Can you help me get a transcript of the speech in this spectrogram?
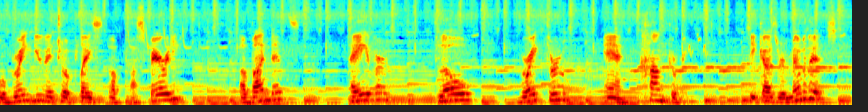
will bring you into a place of prosperity, abundance, favor, flow, breakthrough, and conquering. Because remember this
